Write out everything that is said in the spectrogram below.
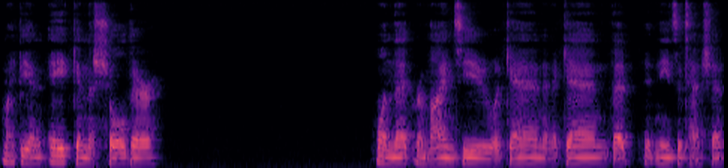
Might be an ache in the shoulder, one that reminds you again and again that it needs attention.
